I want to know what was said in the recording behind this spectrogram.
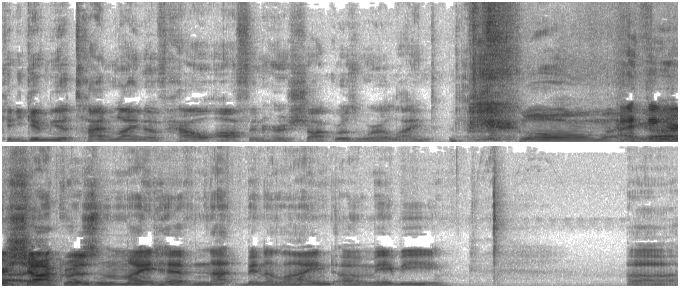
Can you give me a timeline of how often her chakras were aligned? Oh my I god. think her chakras might have not been aligned. Uh, maybe. Uh,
